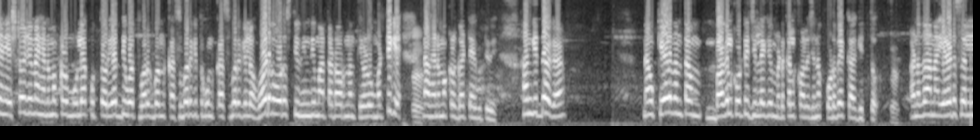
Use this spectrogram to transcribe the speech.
ಜನ ಎಷ್ಟೋ ಜನ ಹೆಣ್ಮಕ್ಳು ಮೂಲೆ ಕೂತವ್ರು ಎದ್ದು ಇವತ್ತು ಹೊರಗೆ ಬಂದು ಕಸಬರ್ಗಿ ತಗೊಂಡು ಕಸಬರ್ಗಿಲ್ಲ ಹೊಡೆದು ಓಡಿಸ್ತೀವಿ ಹಿಂದಿ ಮಾತಾಡೋರ್ನ ಅಂತ ಹೇಳೋ ಮಟ್ಟಿಗೆ ನಾವು ಹೆಣ್ಮಕ್ಳು ಗಟ್ಟಿ ಆಗ್ಬಿಟ್ಟಿವಿ. ಹಂಗಿದ್ದಾಗ ನಾವು ಕೇಳಿದಂತ ಬಾಗಲಕೋಟೆ ಜಿಲ್ಲೆಗೆ ಮೆಡಿಕಲ್ ಕಾಲೇಜಿನ ಕೊಡಬೇಕಾಗಿತ್ತು. ಅನುದಾನ ಎರಡು ಸಲ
